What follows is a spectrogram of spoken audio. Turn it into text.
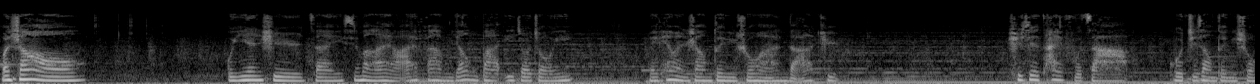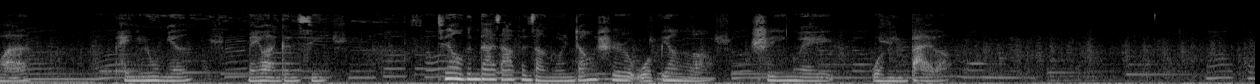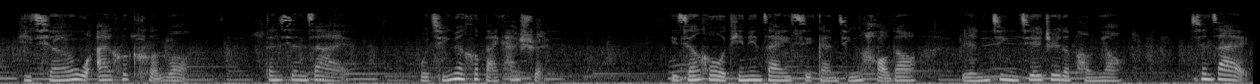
晚上好，我依然是在喜马拉雅 FM 幺五八一九九一，每天晚上对你说晚安的阿志。世界太复杂，我只想对你说晚安，陪你入眠，每晚更新。今天要跟大家分享的文章是我变了，是因为我明白了。以前我爱喝可乐，但现在。我情愿喝白开水。以前和我天天在一起、感情好到人尽皆知的朋友，现在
